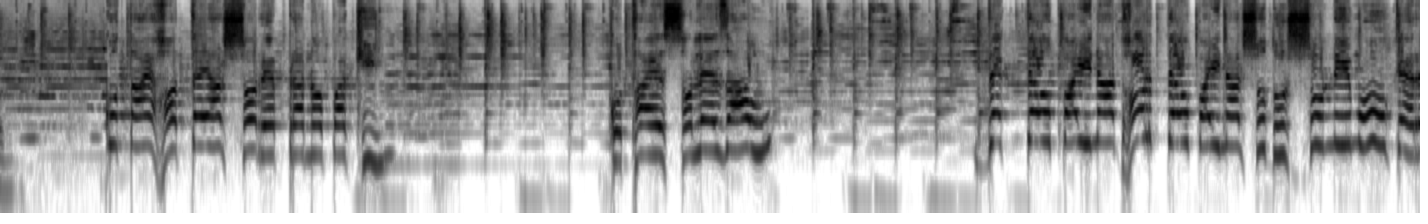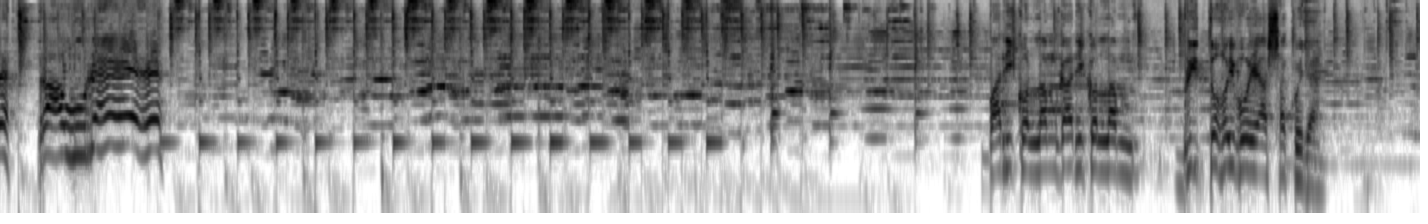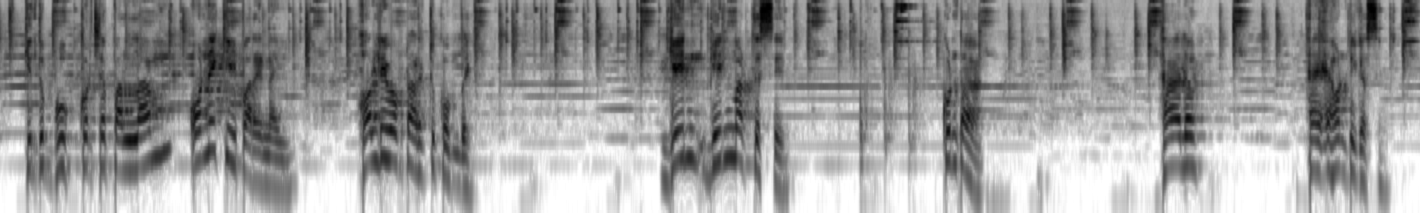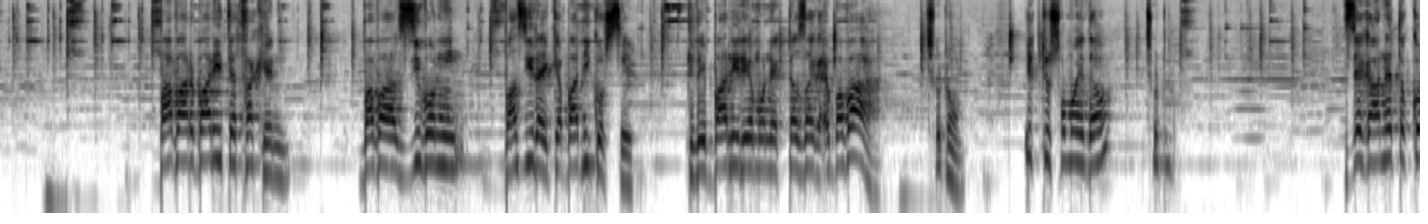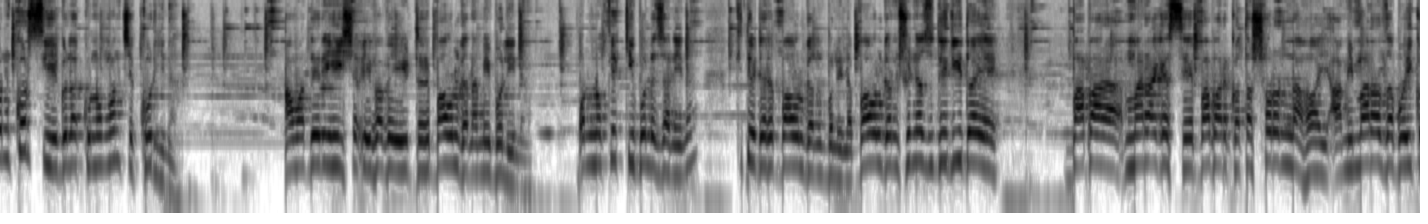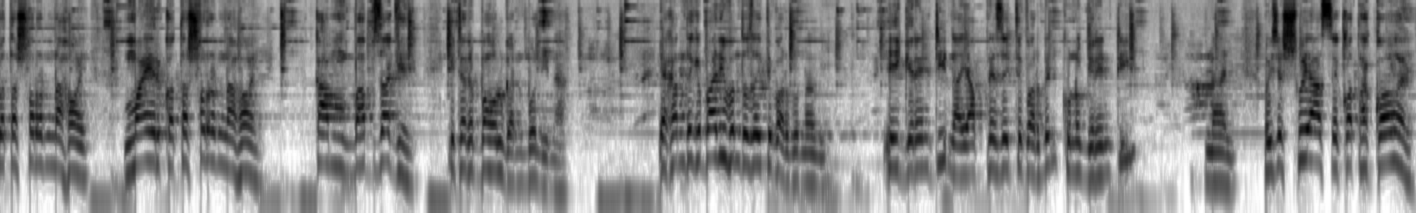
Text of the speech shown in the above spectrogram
কোথায় হতে আসরে প্রাণ পাখি? কোথায় চলে যাও? দেখতেও পাই না, ধরতেও পাই না, শুধু শুনি মুখের রাউরে বাড়ি করলাম, গাড়ি করলাম, বৃদ্ধ হইব আশা কইরা। কিন্তু বুক করতে পারলাম, অনেকেই পারে নাই। হলডি বাবটা আর একটু কমবে। গেইন গেইন মারতেছে। কোনটা? হ্যাঁ হ্যালো হ্যাঁ এখন ঠিক আছে। বাবার বাড়িতে থাকেন, বাবা জীবন বাজি রাইকা বাড়ি করছে, কিন্তু বাড়ির এমন একটা জায়গায় বাবা, ছোট, একটু সময় দাও, ছোট। যে গান এতক্ষণ করছি, এগুলা কোনো মঞ্চে করি না। আমাদের এই এইভাবে এটার বাউল গান আমি বলি না। অন্যকে কি বলে জানি না, কিন্তু এটার বাউল গান বলি না। বাউল গান শুনে যদি হৃদয়ে বাবা মারা গেছে, বাবার কথা স্মরণ না হয়, আমি মারা যাব এই কথা স্মরণ না হয়, মায়ের কথা স্মরণ না হয়, কাম বাপ জাগে, এটার বাউল গান বলি না। এখান থেকে বাড়ি বন্ধ যাইতে পারব না আমি। এই গ্যারেন্টি নাই, আপনি যাইতে পারবেন, কোনো গ্যারেন্টি নাই। ওই যে শুয়ে আছে, কথা কয়।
